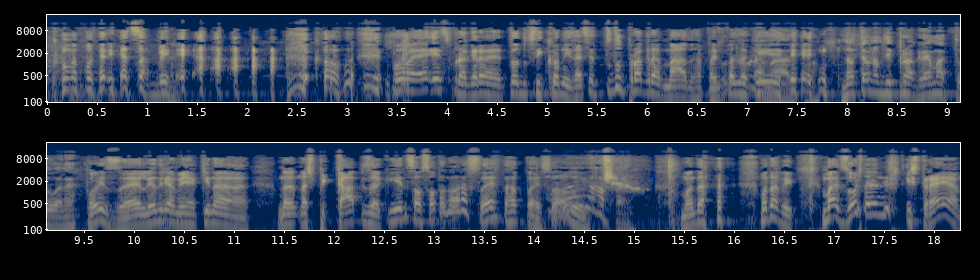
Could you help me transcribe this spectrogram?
Como eu poderia saber? Como- Pô, é- esse programa é todo sincronizado, isso é tudo programado, rapaz. Programado, aqui. Não tem o nome de programa à toa, né? Pois é, Leandro Yamen aqui na, na- nas picapes aqui, ele só solta na hora certa, rapaz. Só Ah, rapaz. manda, manda ver. Mas hoje tá estreia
